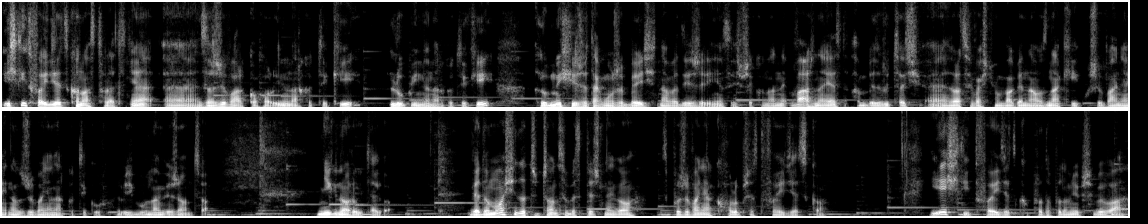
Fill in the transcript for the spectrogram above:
Jeśli twoje dziecko nastoletnie e, zażywa alkohol i narkotyki lub inne narkotyki, lub myśli, że tak może być, nawet jeżeli nie jesteś przekonany, ważne jest, aby zwracać, e, zwracać właśnie uwagę na oznaki używania i nadużywania narkotyków, żebyś był na bieżąco. Nie ignoruj tego. Wiadomości dotyczące bezpiecznego spożywania alkoholu przez Twoje dziecko. Jeśli Twoje dziecko prawdopodobnie przebywa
